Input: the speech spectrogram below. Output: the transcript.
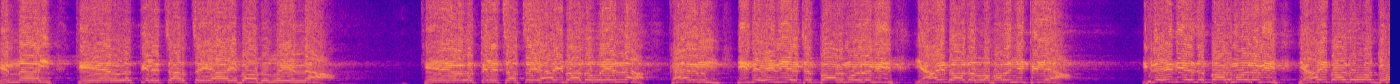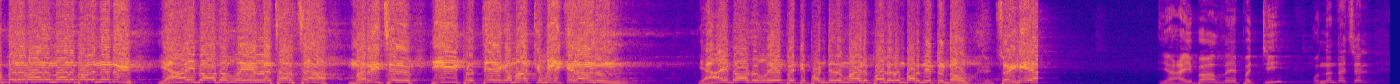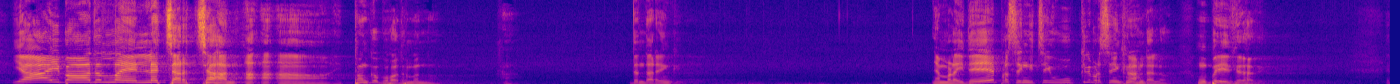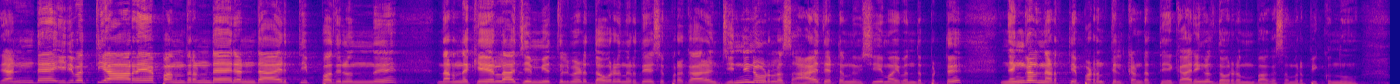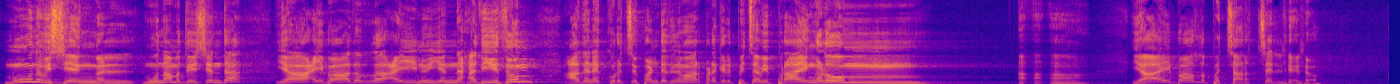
എന്നാൽ കേരളത്തിലെ ചർച്ചയായി ബാധുള്ളയല്ല. കേരളത്തിലെ ചർച്ചയായി ബാധുള്ളയല്ല. കാരണം ഇത് എഴുതിയ ജബ്ബാർ മൗലവി യായിബാദുള്ള പറഞ്ഞിട്ടില്ല. ഇത് എഴുതിയ ജബ്ബാർ മൗലവി യായിബാദുള്ള ദുർബലമാണെന്നാണ് പറഞ്ഞത്. യായിബാദുള്ളയല്ല ചർച്ച. മറിച്ച് ഈ പ്രത്യേകമാക്കി വിളിക്കലാണ്. യായിബാദുള്ളയെ പറ്റി പണ്ഡിതന്മാർ പലതും പറഞ്ഞിട്ടുണ്ടാവും. സഹിയ പറ്റി ഒന്നെന്താ വെച്ചാൽ യായിബാദുള്ള എല്ലാ ചർച്ച ആ ആ ആ. ഇപ്പം നമുക്ക് ബോധം വന്നു. ഇതെന്താ എനിക്ക്? നമ്മളെ ഇതേ പ്രസംഗിച്ച ഊക്കിൽ പ്രസംഗിക്കുന്നുണ്ടല്ലോ മുമ്പ് അത്. രണ്ട് ഇരുപത്തിയാറ് പന്ത്രണ്ട് രണ്ടായിരത്തി പതിനൊന്ന് നടന്ന കേരള ജമ്യത്തുൽമയുടെ ദൗര നിർദ്ദേശപ്രകാരം ജിന്നിനോടുള്ള സഹായതേട്ടം എന്ന വിഷയവുമായി ബന്ധപ്പെട്ട് ഞങ്ങൾ നടത്തിയ പഠനത്തിൽ കണ്ടെത്തിയ കാര്യങ്ങൾ ദൗരയുടെ മുമ്പാകെ സമർപ്പിക്കുന്നു. മൂന്ന് വിഷയങ്ങൾ. മൂന്നാമത്തെ വിഷയം എന്താ? യാ ഐനു എന്ന ഹദീസും അതിനെക്കുറിച്ച് പണ്ഡിതന്മാർ പ്രകടിപ്പിച്ച അഭിപ്രായങ്ങളും. യാ ഇബാദ് ഇപ്പം ചർച്ച അല്ലല്ലോ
